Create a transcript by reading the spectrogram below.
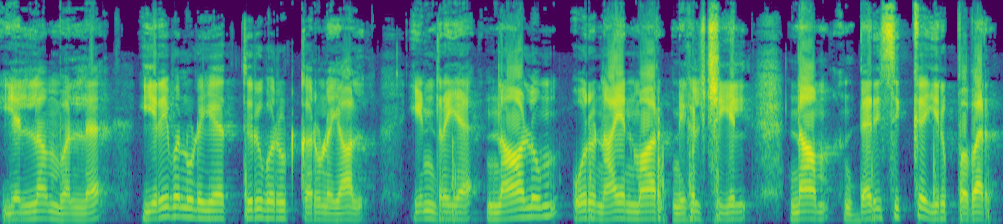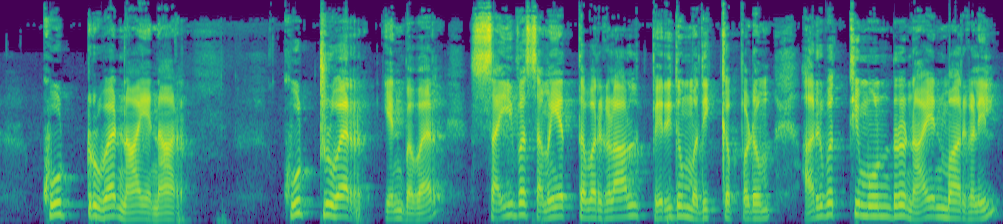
எல்லாம் வல்ல இறைவனுடைய திருவருட்கருணையால் இன்றைய நாளும் ஒரு நாயன்மார் நிகழ்ச்சியில் நாம் தரிசிக்க இருப்பவர் கூற்றுவ நாயனார். கூற்றுவர் என்பவர் சைவ சமயத்தவர்களால் பெரிதும் மதிக்கப்படும் அறுபத்தி மூன்று நாயன்மார்களில்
